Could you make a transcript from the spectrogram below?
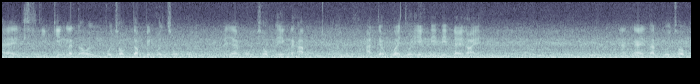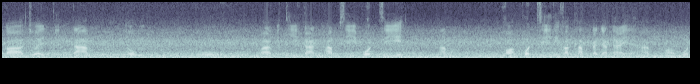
ให้จริงๆแล้วต้องผู้ชมต้องเป็นคนชมผม ไม่ใช่ผมชมเองนะครับ อาจจะอวยตัวเองนิดๆหน่อยๆยังไงท่านผู้ชมก็ช่วยติดตามชมดูว่าวิธีการทำสีพ่นสีทำเคาะพ่นสีนี่เขาทำกันยังไงนะครับพอพ่น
